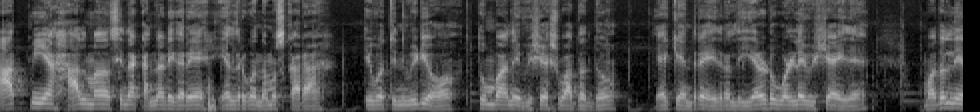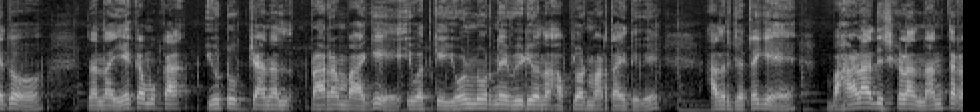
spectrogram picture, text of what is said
ಆತ್ಮೀಯ ಹಾಲ್ಮನಸ್ಸಿನ ಕನ್ನಡಿಗರೇ, ಎಲ್ರಿಗೂ ನಮಸ್ಕಾರ. ಇವತ್ತಿನ ವಿಡಿಯೋ ತುಂಬಾ ವಿಶೇಷವಾದದ್ದು. ಯಾಕೆಂದರೆ ಇದರಲ್ಲಿ ಎರಡು ಒಳ್ಳೆಯ ವಿಷಯ ಇದೆ. ಮೊದಲನೇದು, ನನ್ನ ಏಕಮುಖ ಯೂಟ್ಯೂಬ್ ಚಾನಲ್ ಪ್ರಾರಂಭ ಆಗಿ ಇವತ್ತಿಗೆ ಏಳ್ನೂರನೇ ವಿಡಿಯೋನ ಅಪ್ಲೋಡ್ ಮಾಡ್ತಾ ಇದ್ದೀವಿ. ಅದ್ರ ಜೊತೆಗೆ ಬಹಳ ದಿವಸಗಳ ನಂತರ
